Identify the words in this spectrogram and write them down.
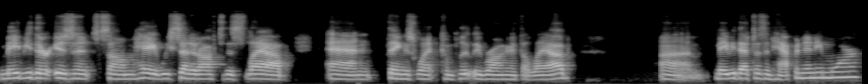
Maybe there isn't some. Hey, we sent it off to this lab, and things went completely wrong at the lab. Um, maybe that doesn't happen anymore,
